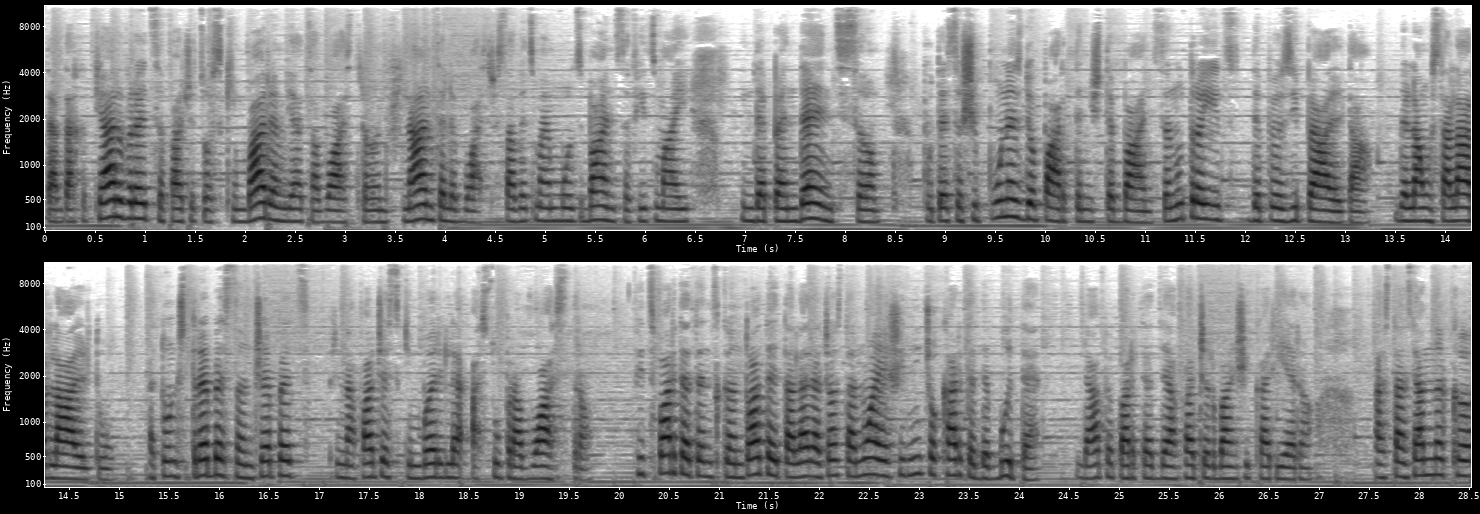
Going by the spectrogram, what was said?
Dar dacă chiar vreți să faceți o schimbare în viața voastră, în finanțele voastre, să aveți mai mulți bani, să fiți mai independenți, să puteți să și puneți deoparte niște bani, să nu trăiți de pe o zi pe alta, de la un salar la altul, atunci trebuie să începeți prin a face schimbările asupra voastră. Fiți foarte atenți că în toată etalarea aceasta nu a ieșit nicio carte de bâte, da, pe partea de afaceri, bani și carieră. Asta înseamnă că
